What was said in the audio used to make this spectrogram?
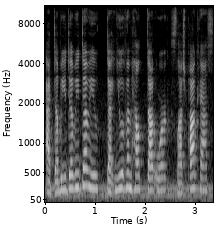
at www.uofmhealth.org/podcasts.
